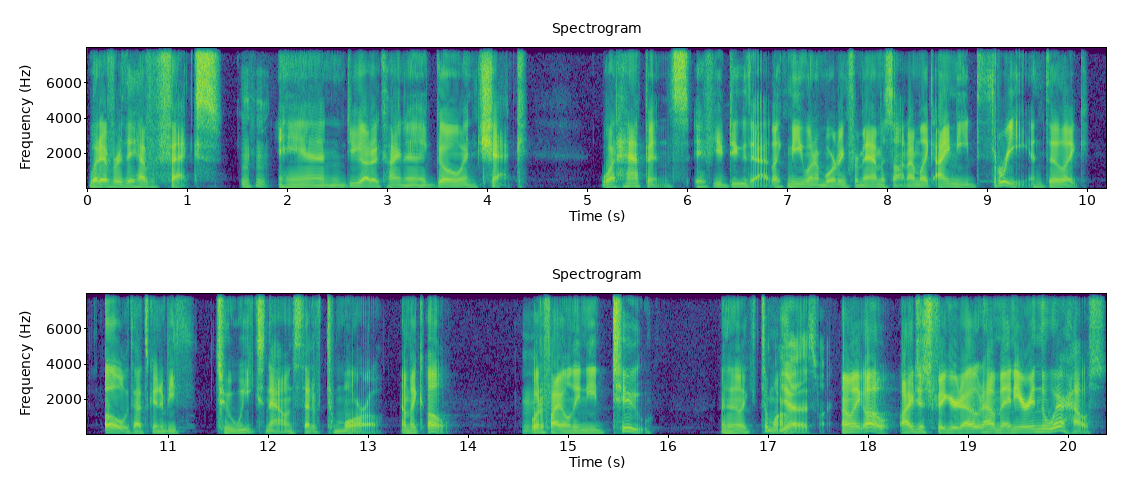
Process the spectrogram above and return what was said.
whatever they have effects. And you got to kind of go and check what happens if you do that. Like me, when I'm ordering from Amazon, I'm like, I need three. And they're like, oh, that's going to be two weeks now instead of tomorrow. I'm like, oh, Mm. what if I only need two? And they're like, tomorrow. Yeah, that's fine. I'm like, oh, I just figured out how many are in the warehouse.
